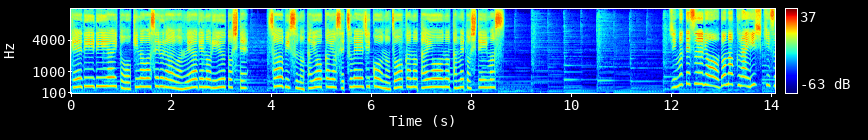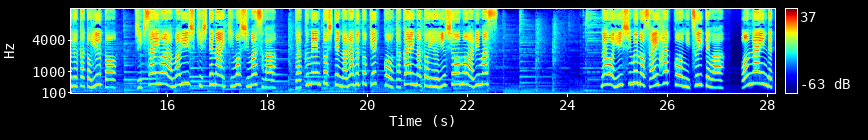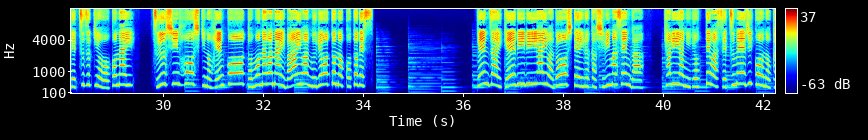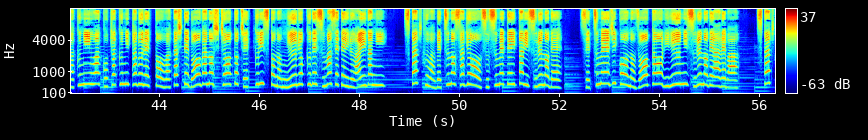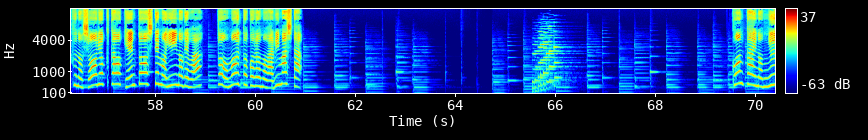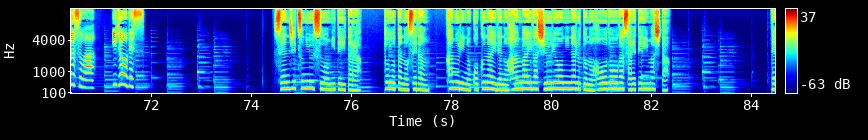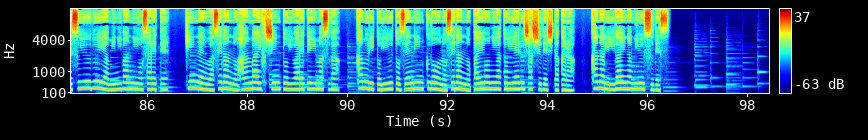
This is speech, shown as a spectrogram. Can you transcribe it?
KDDI と沖縄セルラーは値上げの理由として、サービスの多様化や説明事項の増加の対応のためとしています。事務手数料をどのくらい意識するかというと、実際はあまり意識してない気もしますが、額面として並ぶと結構高いなという印象もあります。なお eSIM の再発行については、オンラインで手続きを行い、通信方式の変更を伴わない場合は無料とのことです。現在 KDDI はどうしているか知りませんが、キャリアによっては説明事項の確認は顧客にタブレットを渡して動画の視聴とチェックリストの入力で済ませている間に、スタッフは別の作業を進めていたりするので、説明事項の増加を理由にするのであれば、スタッフの省力化を検討してもいいのではと思うところもありました。今回のニュースは以上です。先日ニュースを見ていたら、トヨタのセダン、カムリの国内での販売が終了になるとの報道がされていました。SUV やミニバンに押されて、近年はセダンの販売不振と言われていますが、カムリというと前輪駆動のセダンのパイオニアと言える車種でしたから、かなり意外なニュースです。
